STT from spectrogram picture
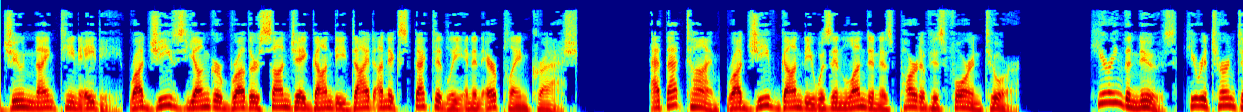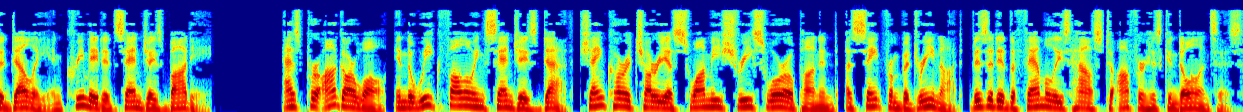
June 1980, Rajiv's younger brother Sanjay Gandhi died unexpectedly in an airplane crash. At that time, Rajiv Gandhi was in London as part of his foreign tour. Hearing the news, he returned to Delhi and cremated Sanjay's body. As per Agarwal, in the week following Sanjay's death, Shankaracharya Swami Sri Swarupanand, a saint from Badrinath, visited the family's house to offer his condolences.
